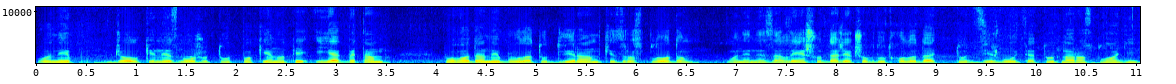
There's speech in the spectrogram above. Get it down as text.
Вони бджолки не зможуть тут покинути. І як би там погода не була, тут дві рамки з розплодом вони не залишуть. Навіть якщо будуть холодати, тут зіжмуться тут на розплоді.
